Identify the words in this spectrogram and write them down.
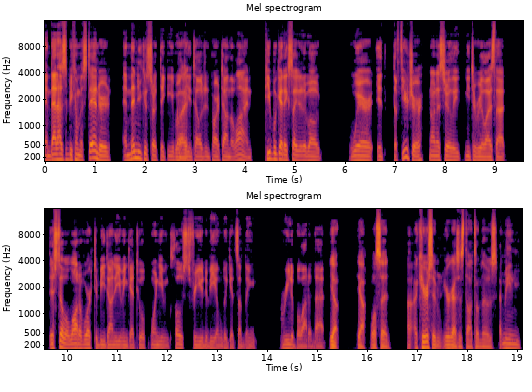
and that has to become a standard. And then you can start thinking about Right. the intelligent part down the line. People get excited about where it the future, not necessarily need to realize that there's still a lot of work to be done to even get to a point even close for you to be able to get something readable out of that. Yeah. Yeah, well said. I'm curious of your guys' thoughts on those. I mean,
